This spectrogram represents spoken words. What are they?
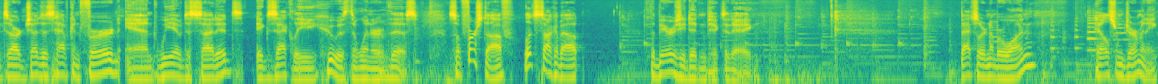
Right, our judges have conferred, and we have decided exactly who is the winner of this. So, first off, let's talk about the beers you didn't pick today. Bachelor number one hails from Germany.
